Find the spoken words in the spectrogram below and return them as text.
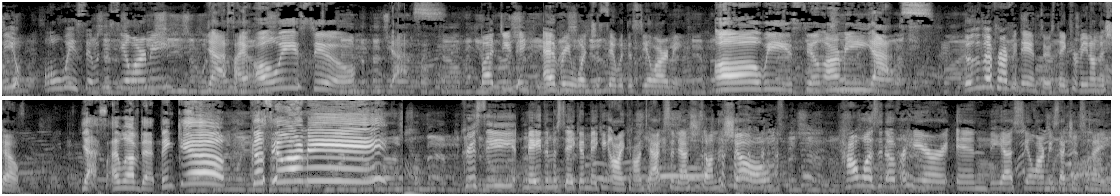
Do you always sit with the Steel Army? Yes, I always do. Yes. But do you think everyone should sit with the Steel Army? Always. Steel Army, yes. Those are the perfect answers. Thanks for being on the show. Yes, I loved it. Thank you. Go! Christy made the mistake of making eye contact, so now she's on the show. How was it over here in the uh, Steel Army section tonight?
